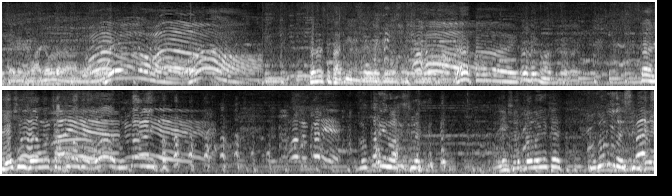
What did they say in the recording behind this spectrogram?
이렇게 이렇게 많이 올라가는 거예요. 오! 저렇게 바뀌는 거예요. 이렇게. 이거 되게 고맙습니다. 자, 리액션이 좋으면 자꾸 가세요. 와, 눈감이. 아 눈깔이 눈감이 나왔으면. 리액션 보면 이렇게 구덩이도 있습니다. 아 주디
